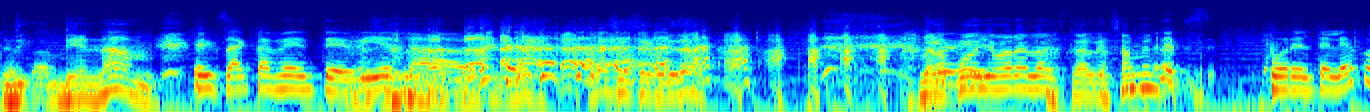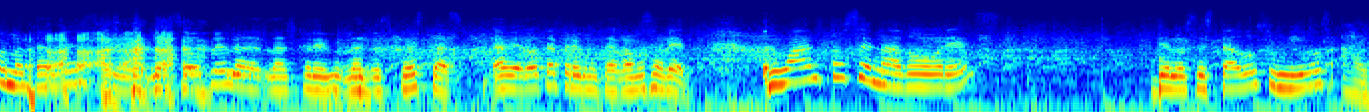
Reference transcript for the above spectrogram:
Di- Vietnam. Exactamente, Vietnam. Gracias, seguridad. ¿Me lo puedo llevar al, al examen? Por el teléfono, tal vez, le sople la- las respuestas. A ver, otra pregunta, vamos a ver. ¿Cuántos senadores de los Estados Unidos hay?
